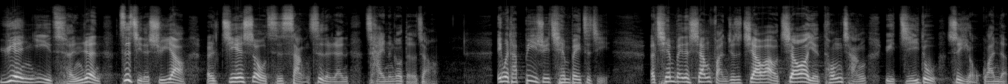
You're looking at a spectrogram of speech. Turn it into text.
愿意承认自己的需要而接受此赏赐的人才能够得着。因为他必须谦卑自己，而谦卑的相反就是骄傲，骄傲也通常与嫉妒是有关的。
